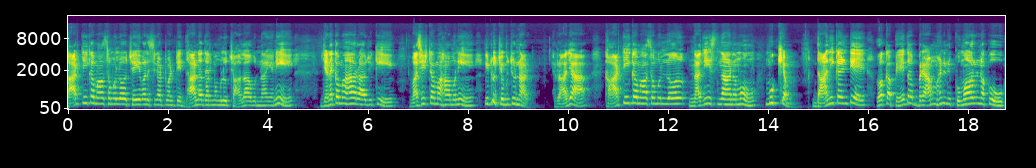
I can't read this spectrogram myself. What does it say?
కార్తీక మాసములో చేయవలసినటువంటి దాన ధర్మములు చాలా ఉన్నాయని జనక మహారాజుకి వశిష్ఠ మహాముని ఇట్లు చెబుతున్నారు. రాజా కార్తీక మాసముల్లో నదీ స్నానము ముఖ్యం. దానికంటే ఒక పేద బ్రాహ్మణుని కుమారునకు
